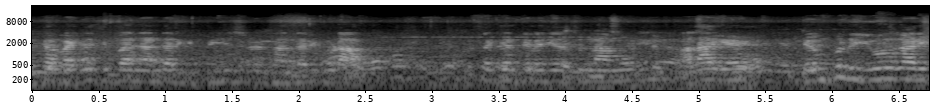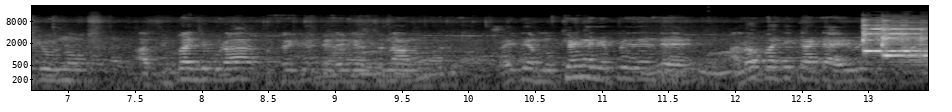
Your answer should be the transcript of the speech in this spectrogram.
ఇంకా వైద్య సిబ్బంది అందరికీ పీజీ స్టూడెంట్స్ అందరికీ కూడా కృతజ్ఞత తెలియజేస్తున్నాము. అలాగే టెంపుల్ యువ గారికి ఉన్న ఆ సిబ్బంది కూడా కృతజ్ఞత తెలియజేస్తున్నాము. అయితే ముఖ్యంగా చెప్పేది అంటే అలోపతి కంటే ఆయుర్వేదిక్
